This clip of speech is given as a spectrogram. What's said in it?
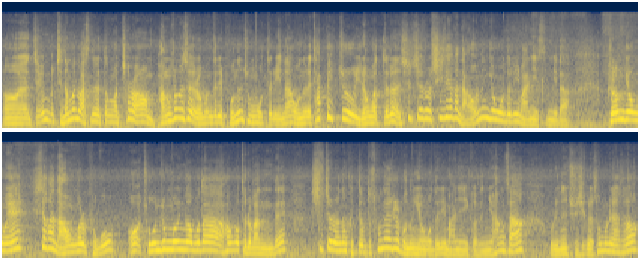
어, 지금 뭐 지난번에 말씀드렸던 것처럼 방송에서 여러분들이 보는 종목들이나 오늘의 탑픽주 이런 것들은 실제로 시세가 나오는 경우들이 많이 있습니다. 그런 경우에 시세가 나온 걸 보고 어 좋은 종목인가 보다 하고 들어갔는데 실제로는 그때부터 손해를 보는 경우들이 많이 있거든요. 항상 우리는 주식을 소문해서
